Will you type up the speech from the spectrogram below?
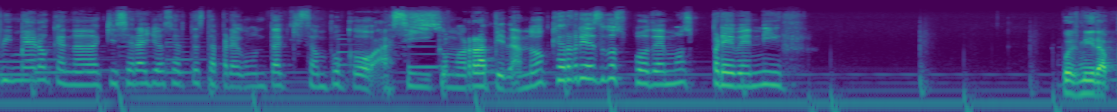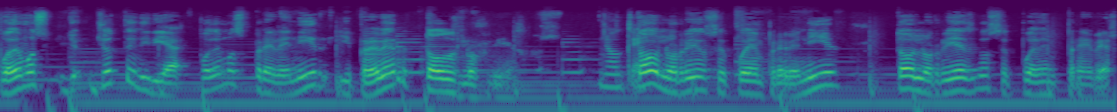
primero que nada quisiera yo hacerte esta pregunta quizá un poco así como rápida, ¿no? ¿Qué riesgos podemos prevenir? Pues mira, podemos, yo te diría, podemos prevenir y prever todos los riesgos. Todos los riesgos se pueden prevenir, todos los riesgos se pueden prever.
